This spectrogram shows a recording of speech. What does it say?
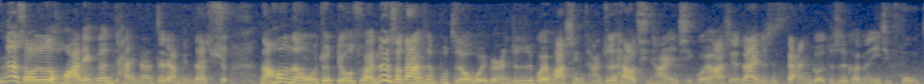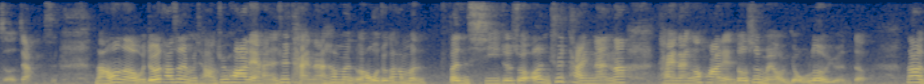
那时候就是花莲跟台南这两边在选，然后呢，我就丢出来。那个时候当然是不只有我一个人，就是规划行程，就是还有其他人一起规划行程，大概就是三个，就是可能一起负责这样子。然后呢，我就他说你们想要去花莲还是去台南？他们，然后我就跟他们分析，就是说哦，你去台南那台南跟花莲都是没有游乐园的，那。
